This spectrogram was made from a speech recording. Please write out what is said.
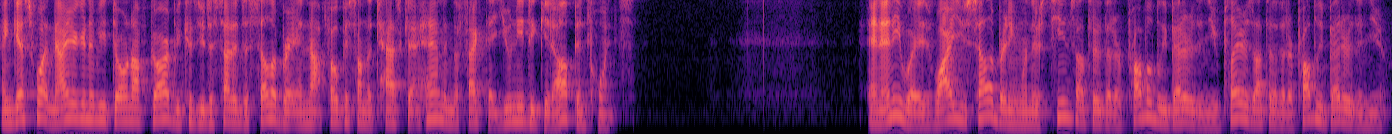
And guess what? Now you're going to be thrown off guard because you decided to celebrate and not focus on the task at hand and the fact that you need to get up in points. And, anyways, why are you celebrating when there's teams out there that are probably better than you, players out there that are probably better than you?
